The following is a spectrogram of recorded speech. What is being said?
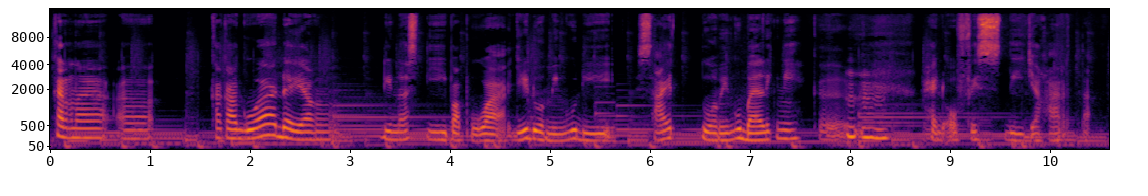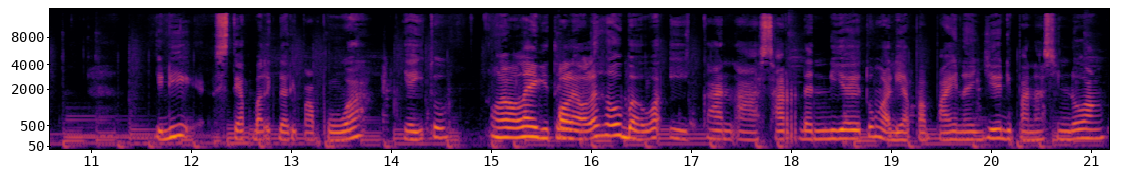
karena eh, kakak gue ada yang dinas di Papua, jadi dua minggu di site, dua minggu balik nih ke Mm-mm. head office di Jakarta. Jadi setiap balik dari Papua, ya itu oleh-oleh gitu ya. oleh-oleh selalu bawa ikan asar dan dia itu nggak diapa-apain aja, dipanasin doang.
